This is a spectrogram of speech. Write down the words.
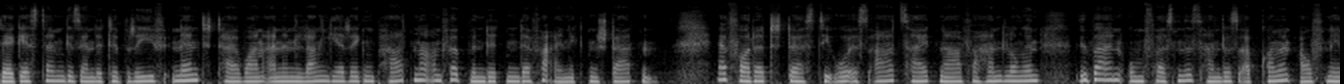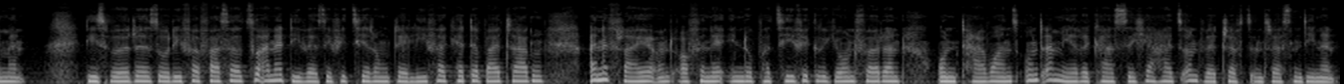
Der gestern gesendete Brief nennt Taiwan einen langjährigen Partner und Verbündeten der Vereinigten Staaten. Er fordert, dass die USA zeitnah Verhandlungen über ein umfassendes Handelsabkommen aufnehmen. Dies würde, so die Verfasser, zu einer Diversifizierung der Lieferkette beitragen, eine freie und offene Indo-Pazifik-Region fördern und Taiwans und Amerikas Sicherheits- und Wirtschaftsinteressen dienen.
